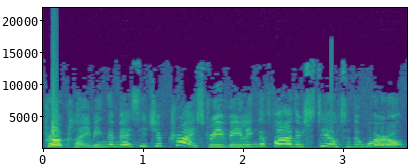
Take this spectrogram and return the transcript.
proclaiming the message of Christ, revealing the Father still to the world.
